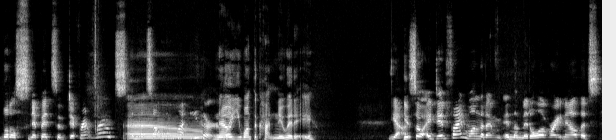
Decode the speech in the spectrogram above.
little snippets of different routes, and that's not what I want Oh. either. No, Like, you want the continuity. yeah. you- So I did find one that I'm in the middle of right now that's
